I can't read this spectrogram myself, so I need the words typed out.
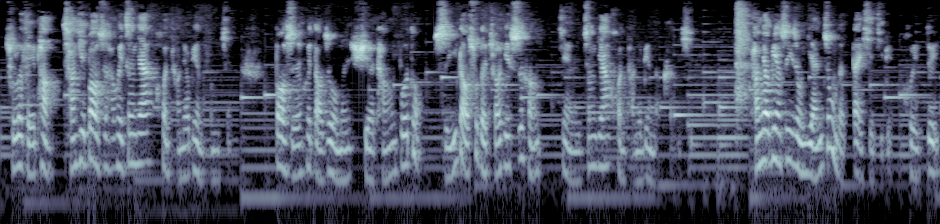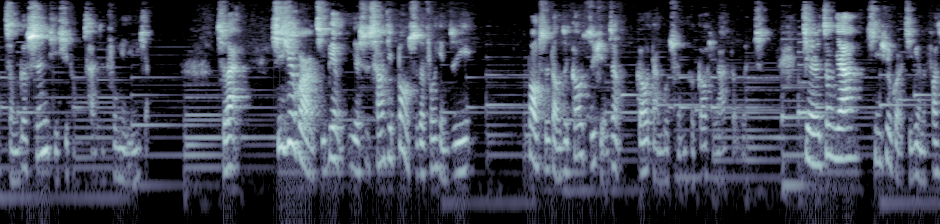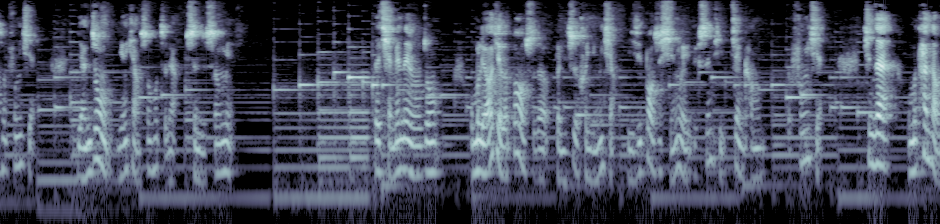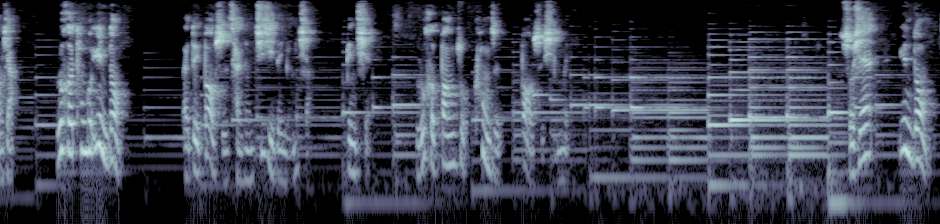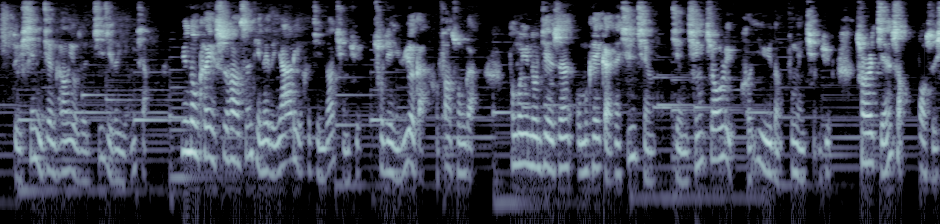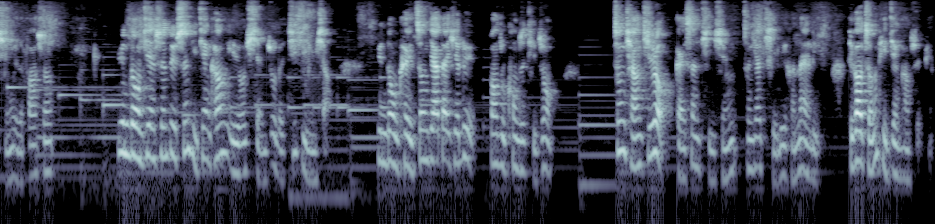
除了肥胖，长期暴食还会增加患糖尿病的风险。暴食会导致我们血糖波动，使胰岛素的调节失衡，进而增加患糖尿病的可能性。糖尿病是一种严重的代谢疾病，会对整个身体系统产生负面影响。此外，心血管疾病也是长期暴食的风险之一。暴食导致高脂血症、高胆固醇和高血压等问题，进而增加心血管疾病的发生风险，严重影响生活质量甚至生命。在前面内容中，我们了解了暴食的本质和影响，以及暴食行为对身体健康的风险。现在，我们探讨一下如何通过运动来对暴食产生积极的影响。并且，如何帮助控制暴食行为？首先，运动对心理健康有着积极的影响。运动可以释放身体内的压力和紧张情绪，促进愉悦感和放松感。通过运动健身，我们可以改善心情，减轻焦虑和抑郁等负面情绪，从而减少暴食行为的发生。运动健身对身体健康也有显著的积极影响。运动可以增加代谢率，帮助控制体重，增强肌肉，改善体型，增加体力和耐力，提高整体健康水平。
